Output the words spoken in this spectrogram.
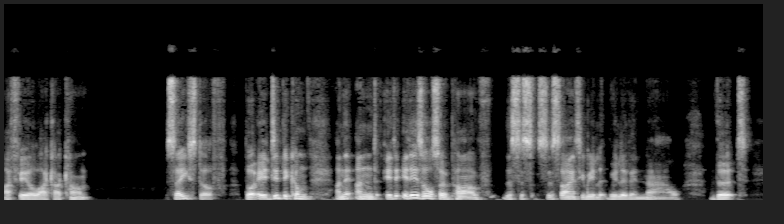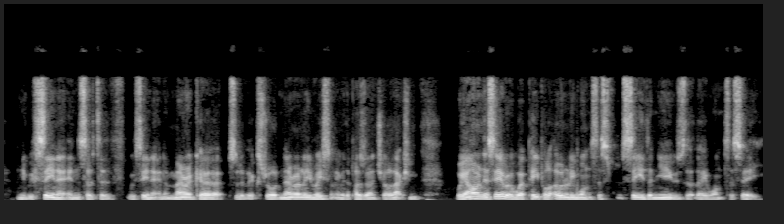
I feel like I can't say stuff but it did become, and and it, it is also part of the society we we live in now that. And we've seen it in sort of we've seen it in America sort of extraordinarily recently with the presidential election. We are in this era where people only want to see the news that they want to see,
